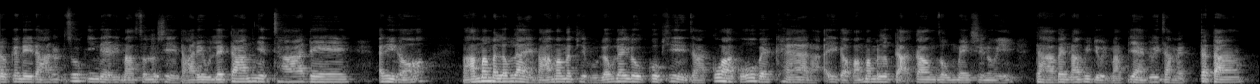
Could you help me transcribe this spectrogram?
တို့ကနေဒါတို့တချို့ပြည်နယ်တွေမှာဆိုလို့ရှိရင်ဒါတွေကိုလက်တားမြစ်ထားတယ်အဲ့ဒီတော့ဘာမှမလုပ်လိုက်ရင်ဘာမှမဖြစ်ဘူးလုပ်လိုက်လို့ကိုဖြစ်ရင်じゃကိုကကိုပဲခံရတာအဲ့ဒီတော့ဘာမှမလုပ်တာအကောင်းဆုံးပဲရှင်တို့ရေဒါပဲနောက်ဗီဒီယိုဒီမှာပြန်တွေ့ကြမယ်တတန်း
